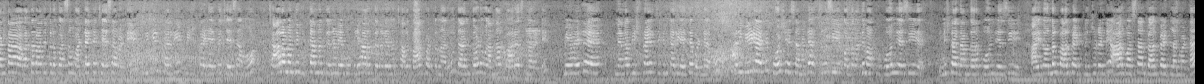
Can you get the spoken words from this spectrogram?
వంట వరద బాధితుల కోసం వంట అయితే చేశామండి. చికెన్ కర్రీ ఫిష్ ఫ్రై అయితే చేసాము చాలా మంది ఉట్టాన్నం తినలేము పులిహారం తినలేము చాలా బాధపడుతున్నారు. దాని తోడు అన్నాలు పారేస్తున్నారండి. మేమైతే నిన్న ఫిష్ ఫ్రై చికెన్ కర్రీ అయితే వండాము. అది వీడియో అయితే పోస్ట్ చేసామంటే అది చూసి కొంతమంది మాకు ఫోన్ చేసి ఇన్స్టాగ్రామ్ ద్వారా ఫోన్ చేసి ఐదు వందల పాల ప్యాకెట్లు చూడండి ఆరు బస్తాలు పాల ప్యాకెట్లు అనమాట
